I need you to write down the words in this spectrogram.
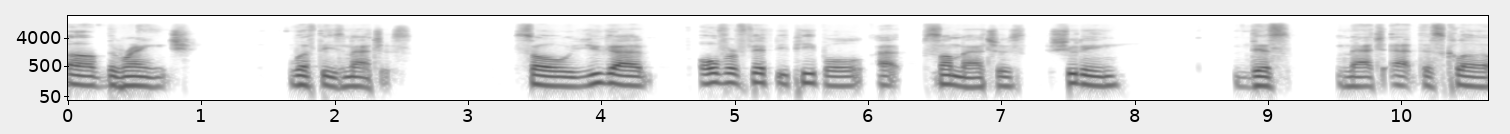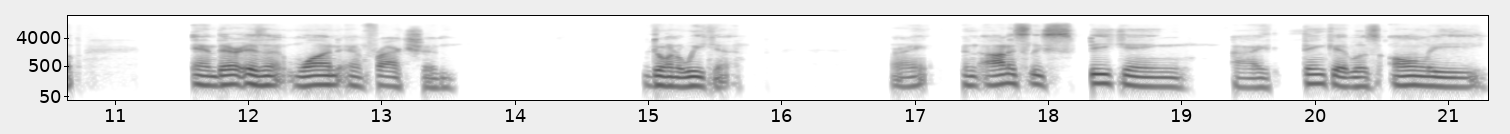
of the range with these matches. So you got over 50 people at some matches shooting this match at this club, and there isn't one infraction during the weekend. Right. And honestly speaking, I think it was only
